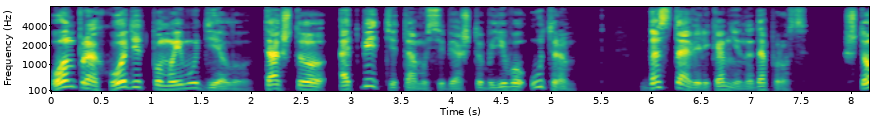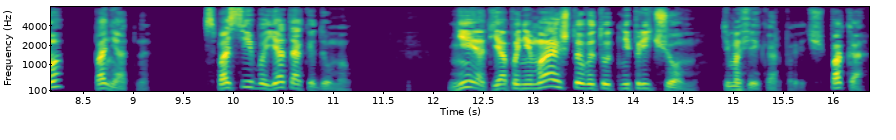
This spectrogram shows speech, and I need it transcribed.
Он проходит по моему делу, так что отметьте там у себя, чтобы его утром доставили ко мне на допрос. Что? Понятно. Спасибо, я так и думал. Нет, я понимаю, что вы тут ни при чем, Тимофей Карпович. Пока.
